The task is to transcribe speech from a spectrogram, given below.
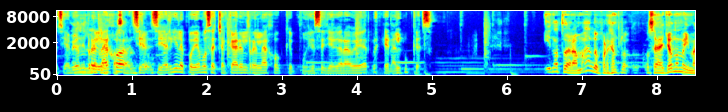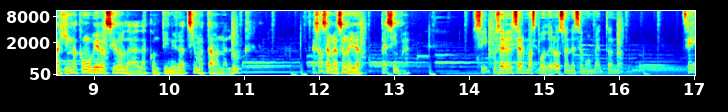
si había un relajo, si, a alguien le podíamos achacar el relajo que pudiese llegar a ver, era Lucas. Y no todo era malo, por ejemplo. O sea, yo no me imagino cómo hubiera sido la, continuidad si mataban a Luke. Eso se me hace una idea pésima. Sí, pues era el ser más poderoso en ese momento, ¿no? Sí,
